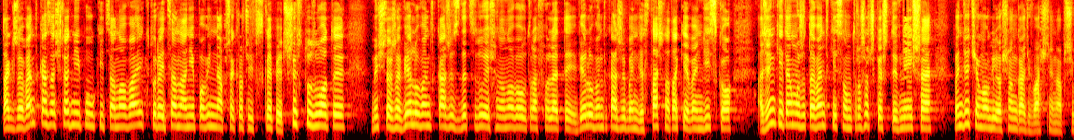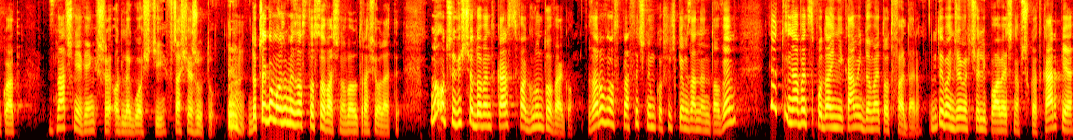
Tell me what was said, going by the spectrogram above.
Także wędka ze średniej półki cenowej, której cena nie powinna przekroczyć w sklepie 300 zł. Myślę, że wielu wędkarzy zdecyduje się na nowe ultrafiolety, wielu wędkarzy będzie stać na takie wędzisko, a dzięki temu, że te wędki są troszeczkę sztywniejsze, będziecie mogli osiągać właśnie na przykład znacznie większe odległości w czasie rzutu. Do czego możemy zastosować nowe ultrafiolety? No oczywiście do wędkarstwa gruntowego, zarówno z klasycznym koszyczkiem zanętowym, jak i nawet z podajnikami do metod feder, gdy będziemy chcieli poławiać na przykład karpie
